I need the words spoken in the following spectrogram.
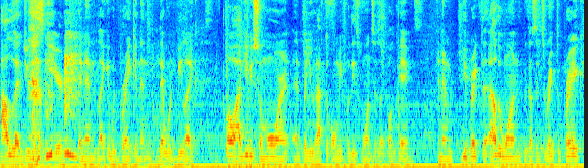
I'll lend you this gear and then like it would break and then they would be like oh i'll give you some more and but you have to owe me for these ones. It's like okay. And then you break the other one because it's rigged to break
